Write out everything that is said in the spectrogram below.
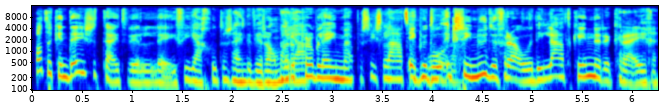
Had ik in deze tijd willen leven, ja goed, dan zijn er weer andere Nou ja, problemen. ja, precies, later Ik bedoel, ik zie nu de vrouwen die laat kinderen krijgen...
